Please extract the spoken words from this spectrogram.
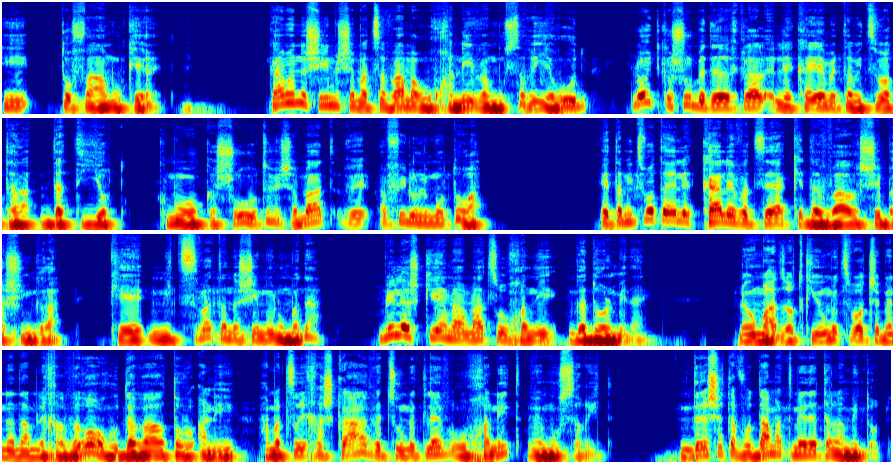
היא תופעה מוכרת. גם אנשים שמצבם הרוחני והמוסרי ירוד, לא יתקשו בדרך כלל לקיים את המצוות הדתיות, כמו כשרות ושבת ואפילו לימוד תורה. את המצוות האלה קל לבצע כדבר שבשגרה, כמצוות אנשים מלומדה, בלי להשקיע מאמץ רוחני גדול מדי. לעומת זאת, קיום מצוות שבין אדם לחברו הוא דבר תובעני, המצריך השקעה ותשומת לב רוחנית ומוסרית. נדרשת עבודה מתמדת על המידות.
